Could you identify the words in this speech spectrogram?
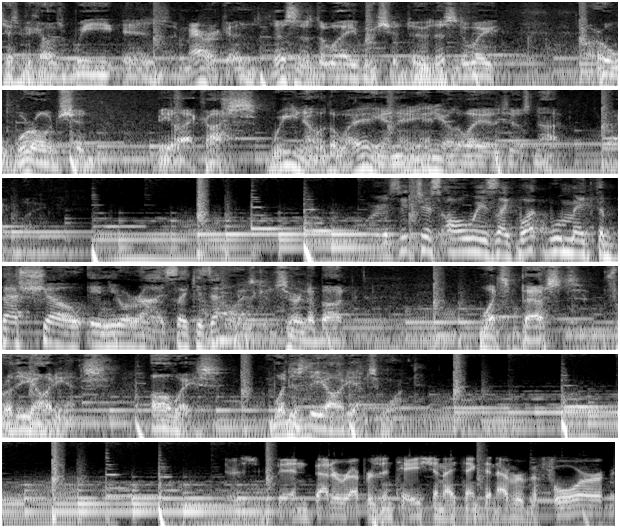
Just because we, as Americans, this is the way we should do, this is the way our whole world should be like us. We know the way, and any, any other way is just not the right way. Or is it just always like what will make the best show in your eyes? Like, is that I'm always concerned about what's best for the audience. Always. What does the audience want? There's been better representation, I think, than ever before.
